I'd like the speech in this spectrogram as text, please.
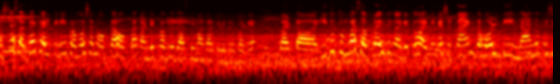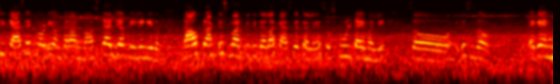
ಅಷ್ಟೇ ಸದ್ಯಕ್ಕೆ ಹೇಳ್ತೀನಿ ಪ್ರಮೋಷನ್ ಹೋಗ್ತಾ ಹೋಗ್ತಾ ಖಂಡಿತವಾಗ್ಲೂ ಜಾಸ್ತಿ ಮಾತಾಡ್ತೀವಿ ಇದ್ರ ಬಗ್ಗೆ. ಬಟ್ ಇದು ತುಂಬ ಸರ್ಪ್ರೈಸಿಂಗ್ ಆಗಿತ್ತು. I think I should thank the whole team ನಾನು ಖುಷಿ ಕ್ಯಾಸೆಟ್ ನೋಡಿ ಒಂಥರ ನಾಸ್ಟಾಲ್ಜಿಯಾ ಫೀಲಿಂಗ್ ಇದು. ನಾವು ಪ್ರಾಕ್ಟೀಸ್ ಮಾಡ್ತಿದ್ದಿದ್ದೆಲ್ಲ ಕ್ಯಾಸೆಟಲ್ಲೇ ಸೊ ಸ್ಕೂಲ್ ಟೈಮಲ್ಲಿ so this is again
